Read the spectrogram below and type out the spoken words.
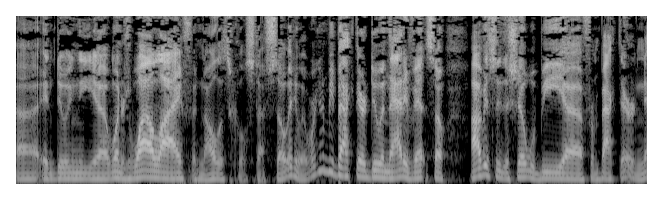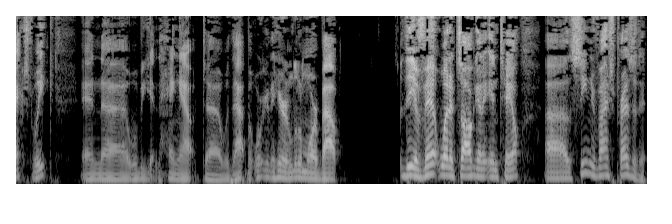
uh, and doing the, uh, Wonders Wildlife and all this cool stuff. So anyway, we're going to be back there doing that event. So obviously the show will be, uh, from back there next week and, uh, we'll be getting to hang out, uh, with that, but we're going to hear a little more about the event, what it's all going to entail. Uh, the senior vice president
